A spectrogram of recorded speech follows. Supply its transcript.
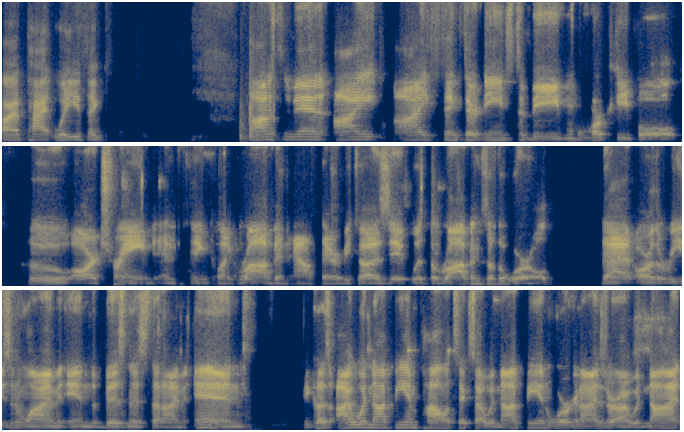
all right, Pat, what do you think? honestly man i i think there needs to be more people who are trained and think like robin out there because it was the robins of the world that are the reason why i'm in the business that i'm in because i would not be in politics i would not be an organizer i would not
